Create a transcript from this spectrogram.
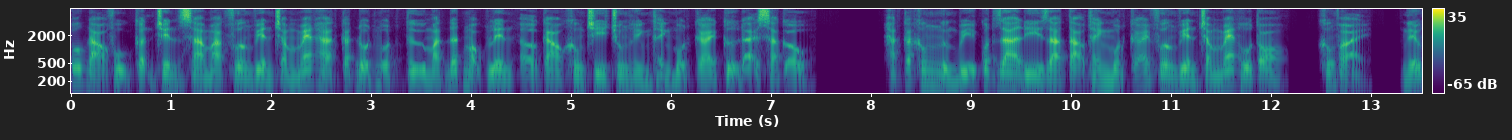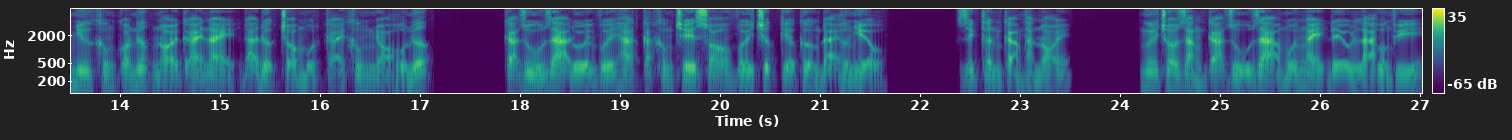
ốc đảo phụ cận trên sa mạc phương viên trăm mét hạt cắt đột ngột từ mặt đất mọc lên ở cao không chi trung hình thành một cái cự đại sa cầu. Hạt cắt không ngừng bị quất ra đi ra tạo thành một cái phương viên trăm mét hô to, không phải, nếu như không có nước nói cái này đã được cho một cái không nhỏ hồ nước. Cả dù dạ đối với hạt cắt không chế so với trước kia cường đại hơn nhiều. Dịch thân cảm thán nói, ngươi cho rằng cả dù dạ mỗi ngày đều là hưởng phí,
